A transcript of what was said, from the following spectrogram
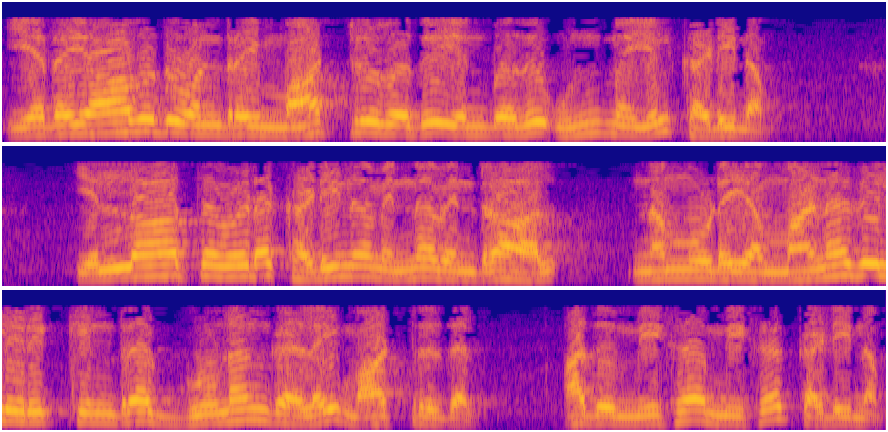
எதையாவது ஒன்றை மாற்றுவது என்பது உண்மையில் கடினம். எல்லாத்தை விட கடினம் என்னவென்றால் நம்முடைய மனதில் இருக்கின்ற குணங்களை மாற்றுதல். அது மிக மிக கடினம்.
